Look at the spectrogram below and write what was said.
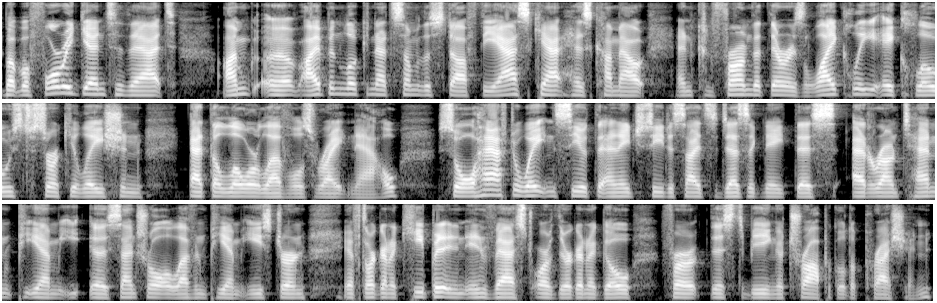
But before we get into that, I'm uh, I've been looking at some of the stuff. The ASCAT has come out and confirmed that there is likely a closed circulation at the lower levels right now. So we'll have to wait and see what the NHC decides to designate this at around 10 p.m. Uh, Central, 11 p.m. Eastern. If they're going to keep it in invest or if they're going to go for this to being a tropical depression.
